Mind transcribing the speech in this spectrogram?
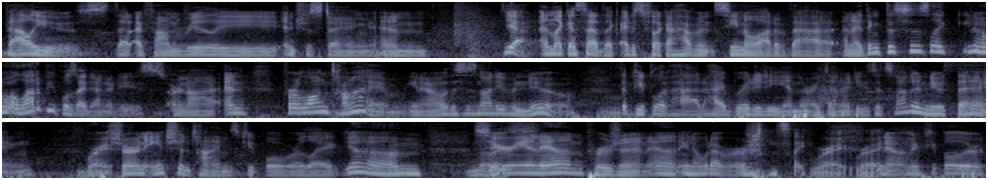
values that I found really interesting and yeah and like I said like I just feel like I haven't seen a lot of that. And I think this is like you know a lot of people's identities are not and for a long time you know this is not even new that mm. people have had hybridity in their identities. It's not a new thing Right. sure in ancient times people were like yeah I'm Syrian and Persian and you know whatever it's like Right, right. you know I mean people are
